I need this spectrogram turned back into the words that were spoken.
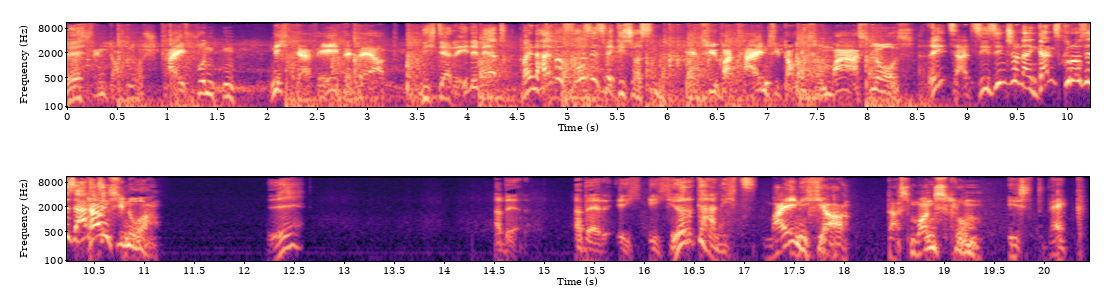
Das sind doch nur Streifwunden. Nicht der Rede wert. Nicht der Rede wert? Mein halber Fuß ist weggeschossen. Jetzt übertreiben Sie doch nicht so maßlos. Richard, Sie sind schon ein ganz großes Hören Arzt. Sie nur. Äh? Aber, aber ich, ich höre gar nichts. Meine ich ja. Das Monstrum ist weg.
